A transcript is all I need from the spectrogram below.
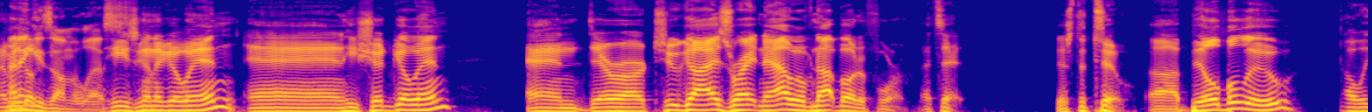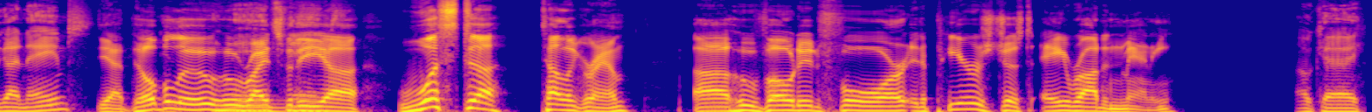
I, I, think look, he's on the list. he's going to go in, and he should go in. And there are two guys right now who have not voted for him. That's it. Just the two. Uh, Bill Ballou. Oh, we got names? Yeah, Bill Ballou, who Names, writes for the names. uh, Worcester Telegram, uh, who voted for, it appears, just A Rod and Manny. Okay.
